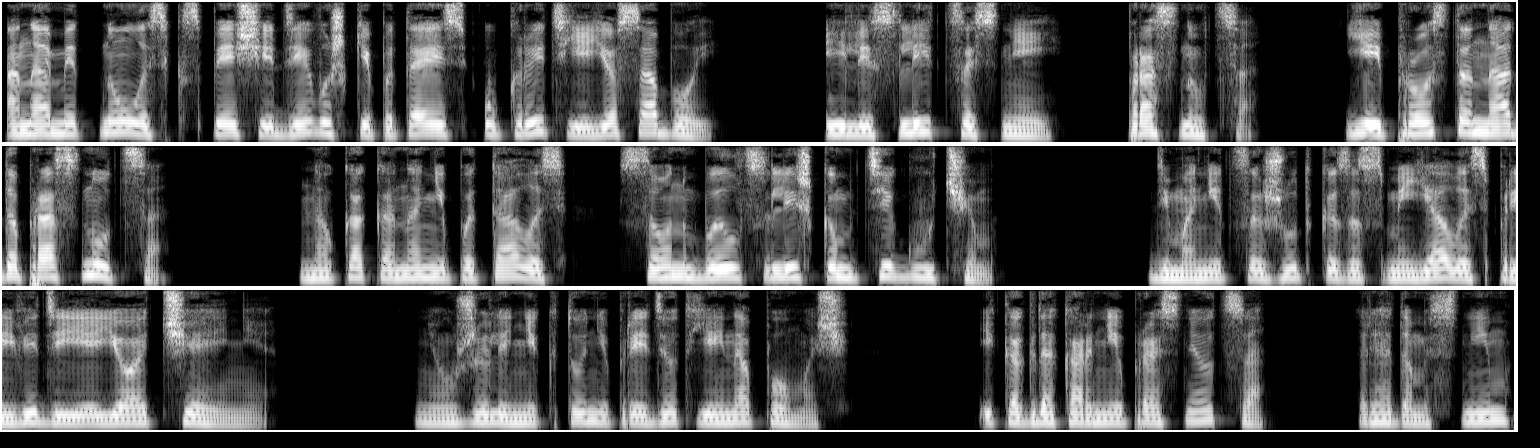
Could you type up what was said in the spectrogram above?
Она метнулась к спящей девушке, пытаясь укрыть ее собой. Или слиться с ней, проснуться. Ей просто надо проснуться. Но как она ни пыталась, сон был слишком тягучим. Демоница жутко засмеялась при виде ее отчаяния. Неужели никто не придет ей на помощь? И когда Корней проснется, рядом с ним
